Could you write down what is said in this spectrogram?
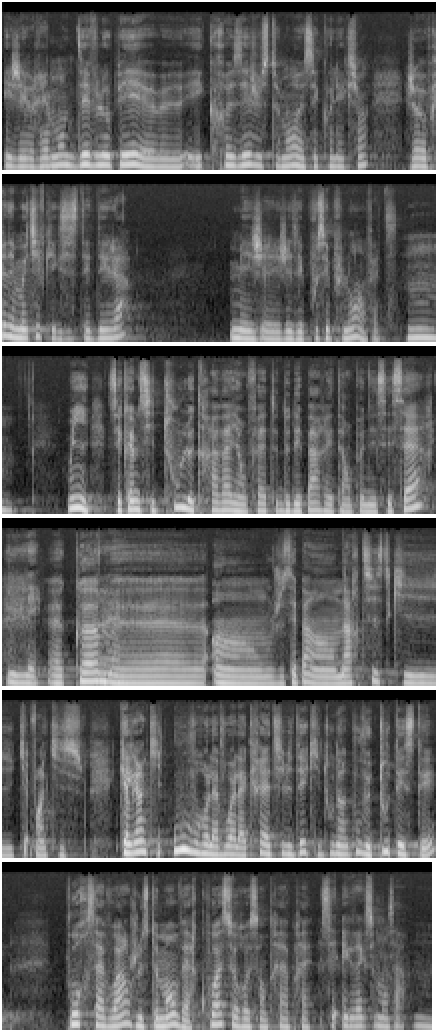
Et j'ai vraiment développé euh, et creusé justement euh, ces collections. J'ai repris des motifs qui existaient déjà, mais je les ai poussés plus loin en fait. Hmm. Oui, c'est comme si tout le travail en fait de départ était un peu nécessaire. Il est. Euh, comme un, je sais pas, un artiste qui, enfin qui, quelqu'un qui ouvre la voie à la créativité, qui tout d'un coup veut tout tester pour savoir justement vers quoi se recentrer après. C'est exactement ça. Hmm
